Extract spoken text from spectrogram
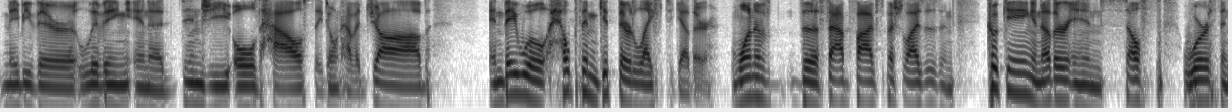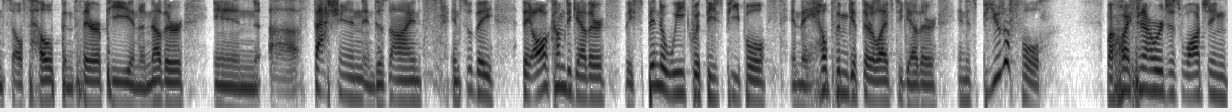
maybe they're living in a dingy old house, they don't have a job, and they will help them get their life together. One of the Fab Five specializes in cooking, another in self worth and self help and therapy, and another in uh, fashion and design. And so they, they all come together, they spend a week with these people, and they help them get their life together, and it's beautiful. My wife and I were just watching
